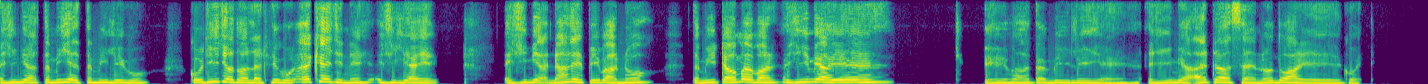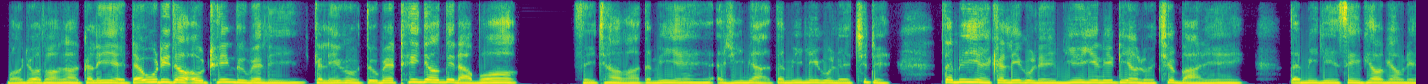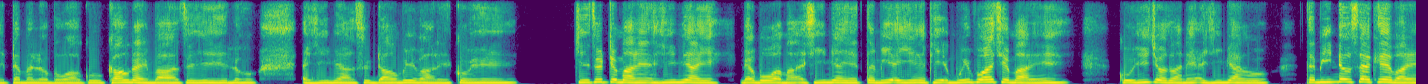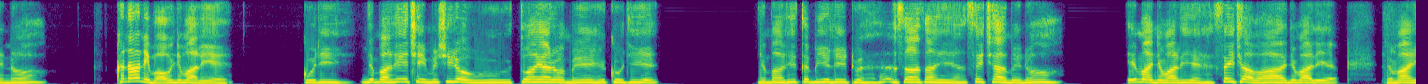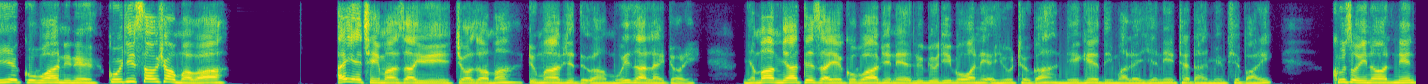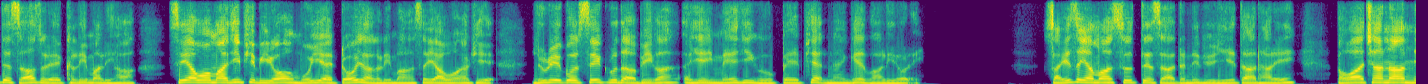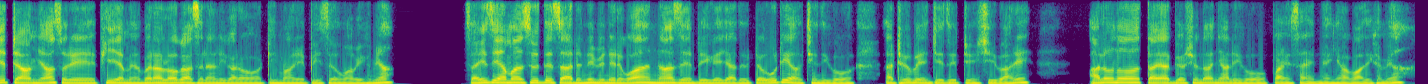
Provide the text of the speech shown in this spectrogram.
အကြီးမြတမီးရဲ့တမီးလေးကိုကိုကြီးကျော်တော့လက်ထဲကိုအပ်ခဲ့ခြင်းနဲ့အကြီးမြရဲ့အကြီးမြနားလဲပေးပါနော်တမီးတောင်းပန်ပါတယ်အကြီးမြရဲ့ အေးပါသမီးလေးရဲ့အကြီးမြအတ္တဆန်လွန်းသွားတယ်ကွ။မောင်ကျော်သွားကကလေးရဲ့တဝူတီတော့အုတ်ထင်းသူပဲလီကလေးကိုသူပဲထိန်းချောင်းတင်တာပေါ့။စိတ်ချပါသမီးရဲ့အကြီးမြသမီးလေးကိုလည်းချစ်တယ်။သမီးရဲ့ကလေးကိုလည်းမြေရင်လေးတယောက်လိုချစ်ပါတယ်။သမီးလေးစိတ်ဖြောင်းဖြောင်းနဲ့တမလွန်ဘဝကိုကောင်းနိုင်ပါစေလို့အကြီးမြဆုတောင်းပေးပါလေကိုယ်။ကျေးဇူးတင်ပါတယ်အကြီးမြရဲ့နောက်ဘဝမှာအကြီးမြရဲ့သမီးအရင်အဖြစ်အမွေးဖွားချင်ပါတယ်။ ကိုကြီးကျော်သွားတဲ့အကြီးများကိုတမီနှုတ်ဆက်ခဲ့ပါတယ်နော်ခဏနေပါဦးညီမလေးရဲ့ကိုကြီးညီမလေးအချိန်မရှိတော့ဘူးတွားရတော့မယ်ကိုကြီးရဲ့ညီမလေးသမီးလေးအတွက်အစားအစာရရစိတ်ချမယ်နော်အေးမညီမလေးရဲ့စိတ်ချပါညီမလေးရဲ့ညီမလေးရဲ့ကိုဘွားအနေနဲ့ကိုကြီးစောင်းရှောက်မှာပါအဲ့ဒီအချိန်မှစ၍ကြော်စော်မှာဒူမဖြစ်သူအားမွေးစားလိုက်တော်တယ်ညမများတစ္ဆာရဲ့ကိုဘွားဖြစ်တဲ့လူပြိုကြီးဘဝနဲ့အယိုးထုတ်ကနေခဲ့ဒီမှာလည်းယနေ့ထက်တိုင်းပင်ဖြစ်ပါတယ် ခုဆိုရင်တော့နှင်းတစ္ဆာဆိုတဲ့ကလေးမလေးဟာဆရာဝန်မကြီးဖြစ်ပြီးတော့မိုးရဲ့တောရွာကလေးမှာဆရာဝန်အဖြစ်လူတွေကိုစေကုသပေးကအရေးမဲကြီးကိုပယ်ဖြတ်နိုင်ခဲ့ပါလေတော့တယ်စာရေးဆရာမစုသစ္စာတနည်းပြရေးသားထားတဲ့ဘဝချာနာမေတ္တာများဆိုတဲ့ဖြစ်ရမယ်ဗရလောကဇလန်လေးကတော့ဒီမှာနေပြီးဆုံးပါပြီခင်ဗျာစာရေးဆရာမစုသစ္စာတနည်းပြနဲ့တကွာနားဆင်ပေးခဲ့ကြသူတဦးတယောက်ချင်းစီကိုအထူးပင်ကျေးဇူးတင်ရှိပါတယ်အားလုံးသောတာယာပျော်ရွှင်သောညလေးကိုပိုင်ဆိုင်နိုင်ကြပါသည်ခင်ဗျာ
